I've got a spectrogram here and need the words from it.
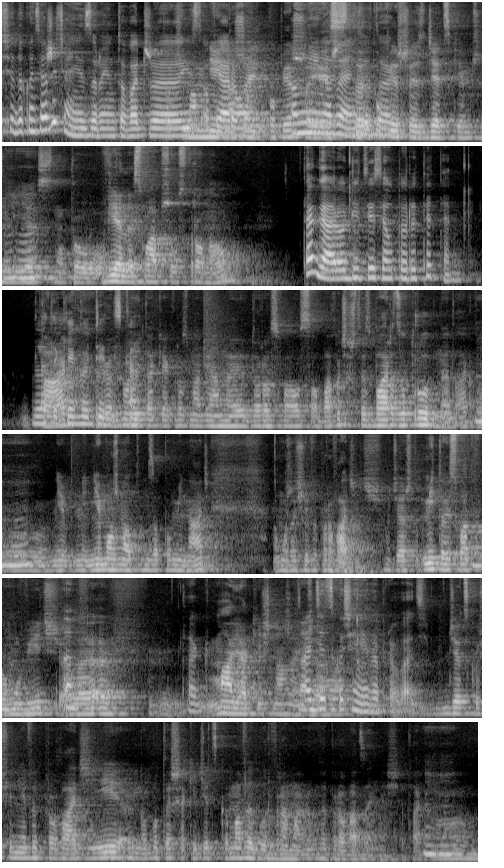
się do końca życia nie zorientować, że Znaczy, jest ofiarą. narzędzi, po pierwsze, mniej jest, narzędzi, po tak. pierwsze jest dzieckiem, czyli jest no to o wiele słabszą stroną. Tak, a rodzic jest autorytetem dla tak, takiego dziecka. No i tak jak rozmawiamy, dorosła osoba, chociaż to jest bardzo trudne, tak? to Nie, nie, nie można o tym zapominać. No, może się wyprowadzić. Chociaż mi to jest łatwo Mhm. mówić, ale Tak. ma jakieś narzędzia. A dziecko się nie wyprowadzi. Dziecko się nie wyprowadzi, no bo też jakie dziecko ma wybór w ramach wyprowadzenia się, tak? No, Mhm.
